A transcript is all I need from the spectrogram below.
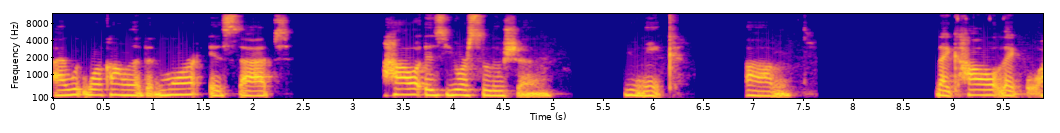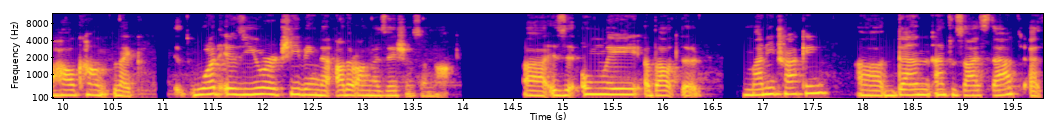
i would work on a little bit more is that how is your solution unique? Um, like how like how come like what is you're achieving that other organizations are not? Uh, is it only about the money tracking? Uh, then emphasize that. I,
